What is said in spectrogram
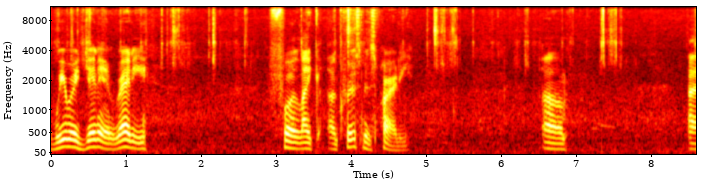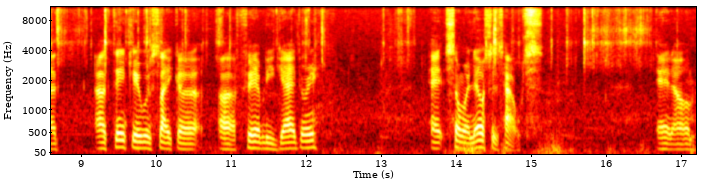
we were getting ready for like a Christmas party. Um, I, I think it was like a, a family gathering at someone else's house. And um,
